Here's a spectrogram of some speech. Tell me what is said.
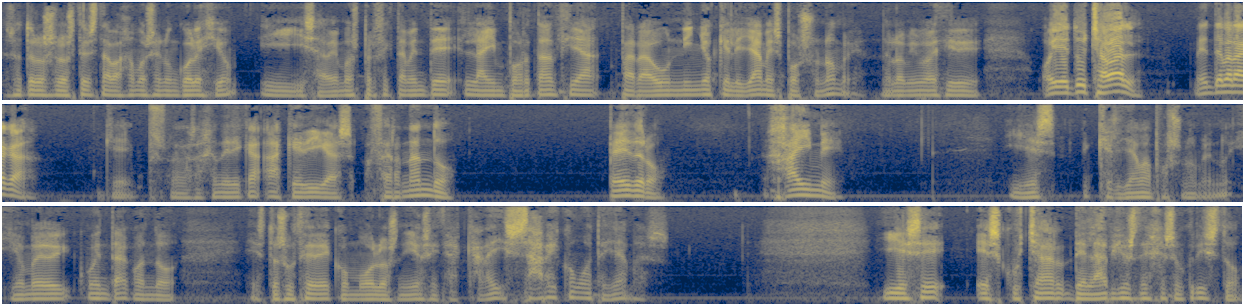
Nosotros los tres trabajamos en un colegio y sabemos perfectamente la importancia para un niño que le llames por su nombre. No es lo mismo decir, oye tú chaval, vente para acá, que pues, una cosa genérica, a que digas Fernando, Pedro, Jaime, y es que le llama por su nombre. ¿no? Y yo me doy cuenta cuando esto sucede como los niños dicen, caray, sabe cómo te llamas. Y ese escuchar de labios de Jesucristo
